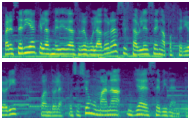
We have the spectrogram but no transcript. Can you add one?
Parecería que las medidas reguladoras se establecen a posteriori cuando la exposición humana ya es evidente.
